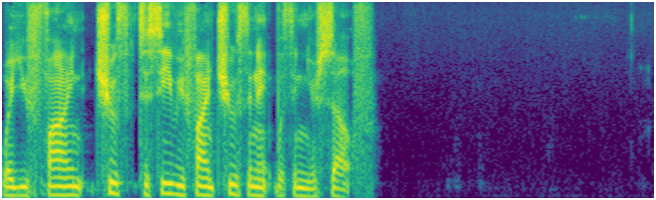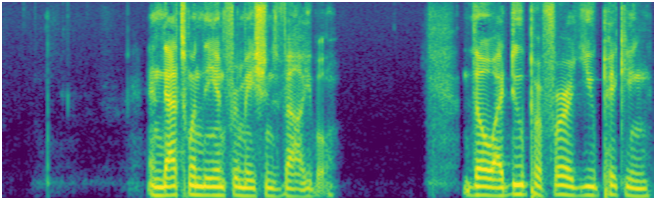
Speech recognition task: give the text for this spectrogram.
where you find truth, to see if you find truth in it within yourself. And that's when the information is valuable. Though I do prefer you picking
